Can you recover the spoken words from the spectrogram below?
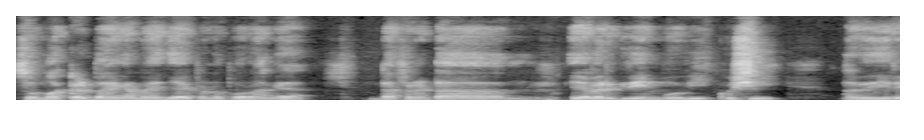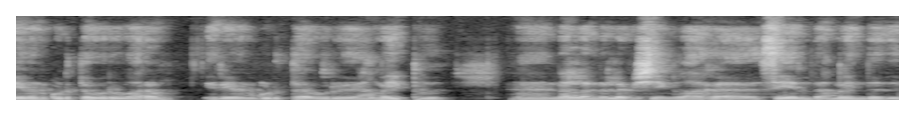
ஸோ மக்கள் பயங்கரமாக என்ஜாய் பண்ண போகிறாங்க டெஃபினட்டாக எவர் கிரீன் மூவி குஷி அது இறைவன் கொடுத்த ஒரு வரம் இறைவன் கொடுத்த ஒரு அமைப்பு நல்ல நல்ல விஷயங்களாக சேர்ந்து அமைந்தது.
